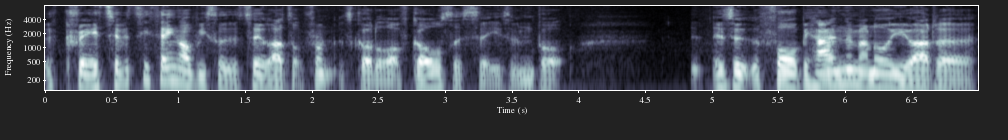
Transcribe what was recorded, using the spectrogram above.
a creativity thing? Obviously, the two lads up front have scored a lot of goals this season, but is it the four behind them? I know you had a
